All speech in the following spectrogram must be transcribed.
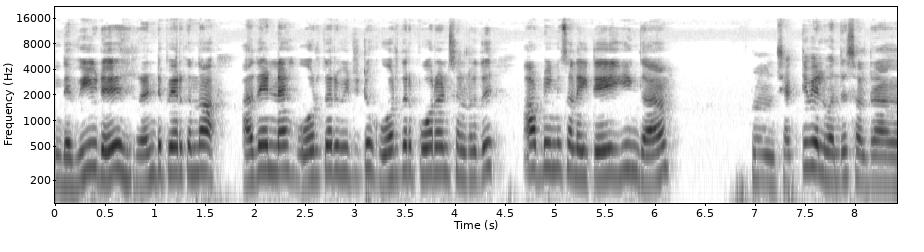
இந்த வீடு ரெண்டு பேருக்கும் தான். அது என்ன? ஒருத்தர் விட்டுட்டு ஒருத்தர் போகிறேன்னு சொல்கிறது அப்படின்னு சொல்லிட்டு இங்கே சக்திவேல் வந்து சொல்கிறாங்க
